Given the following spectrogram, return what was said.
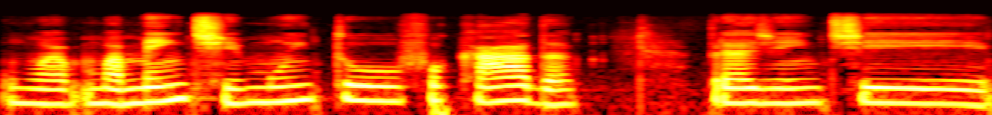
uma, uma mente muito focada para a gente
